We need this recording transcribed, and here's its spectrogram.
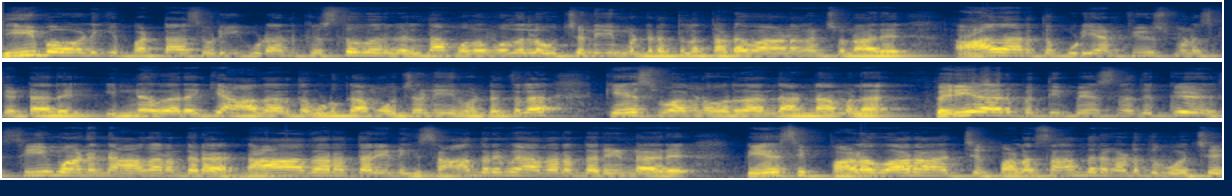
தீபாவளிக்கு பட்டாசு வெடிக்கக்கூடாதுன்னு கிறிஸ்தவர்கள் தான் முத முதல்ல உச்சநீதிமன்றத்தில் தடவானாங்கன்னு சொன்னார். ஆதாரத்தை கூடியான்னு பியூஷ் மனஸ் கேட்டார். இன்ன வரைக்கும் ஆதாரத்தை கொடுக்காம உச்சநீதிமன்றத்தில் கேஸ் வாங்கினவர் தான் அந்த அண்ணாமலை. பெரியார் பற்றி பேசுனதுக்கு சீமான் என்ன ஆதாரம் தர? நான் ஆதாரம் தரேன். இன்றைக்கி சாயந்தரமே ஆதாரம் தரேன்னாரு. பேசி பல வாரம் ஆச்சு. பல சாயந்தரம் கடந்து போச்சு.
